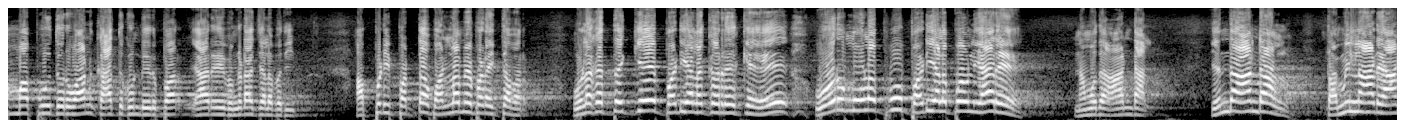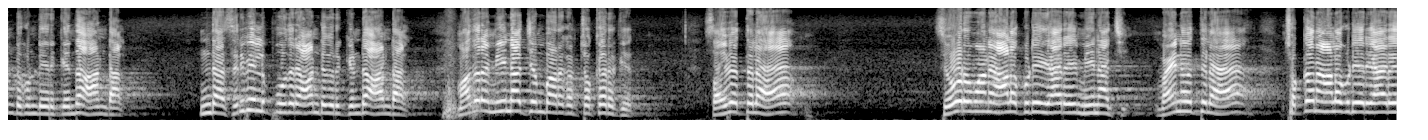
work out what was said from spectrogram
அம்மா பூ தருவான்னு காத்து கொண்டு இருப்பார் யார்? வெங்கடாச்சலபதி அப்படிப்பட்ட வல்லமை படைத்தவர். உலகத்துக்கே படி அளக்கிறதுக்கு ஒரு முளைப்பூ படி அளப்பவள் யார்? நமது ஆண்டாள். எந்த ஆண்டாள்? தமிழ்நாடு ஆண்டு கொண்டு இருக்கின்ற ஆண்டாள். இந்த சிறுவில்பூதரை ஆண்டு இருக்கின்ற ஆண்டாள். மதுரை மீனாட்சியம்பாரகர் சொக்க இருக்கு. சைவத்தில் சிவருமான ஆளக்கூடியர் யார்? மீனாட்சி. வைணவத்தில் சொக்கனை ஆளக்கூடியவர் யார்?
